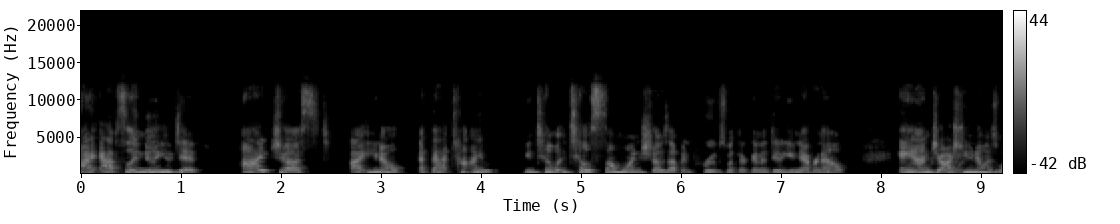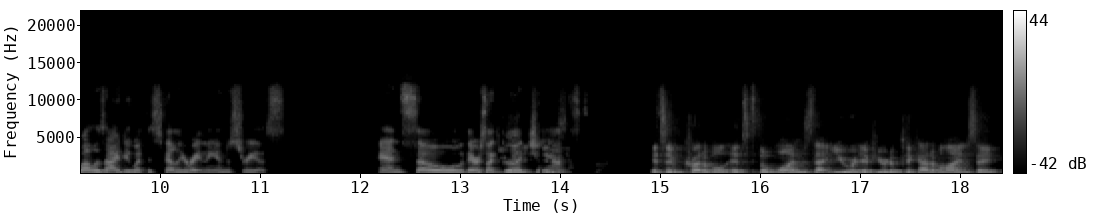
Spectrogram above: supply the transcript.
I absolutely knew you did. I just, I, you know, at that time, until until someone shows up and proves what they're going to do, you never know. And good Josh, point. you know as well as I do what this failure rate in the industry is. And so there's a good chance. It's, it's incredible. It's the ones that you were, if you were to pick out of a line and say,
